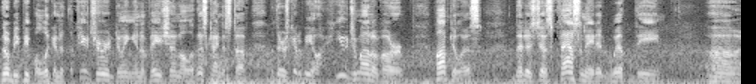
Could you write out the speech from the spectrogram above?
There'll be people looking at the future, doing innovation, all of this kind of stuff, but there's going to be a huge amount of our populace that is just fascinated with the uh,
